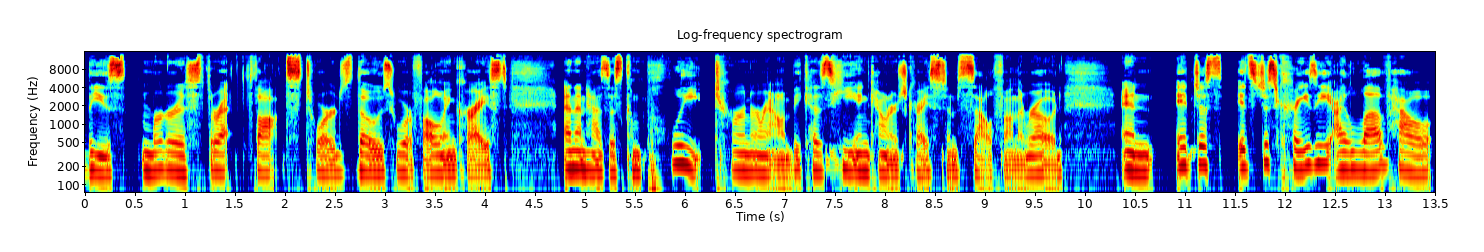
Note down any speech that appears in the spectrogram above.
these murderous threat thoughts towards those who are following Christ, and then has this complete turnaround because he encounters Christ himself on the road, and it just it's just crazy. I love how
